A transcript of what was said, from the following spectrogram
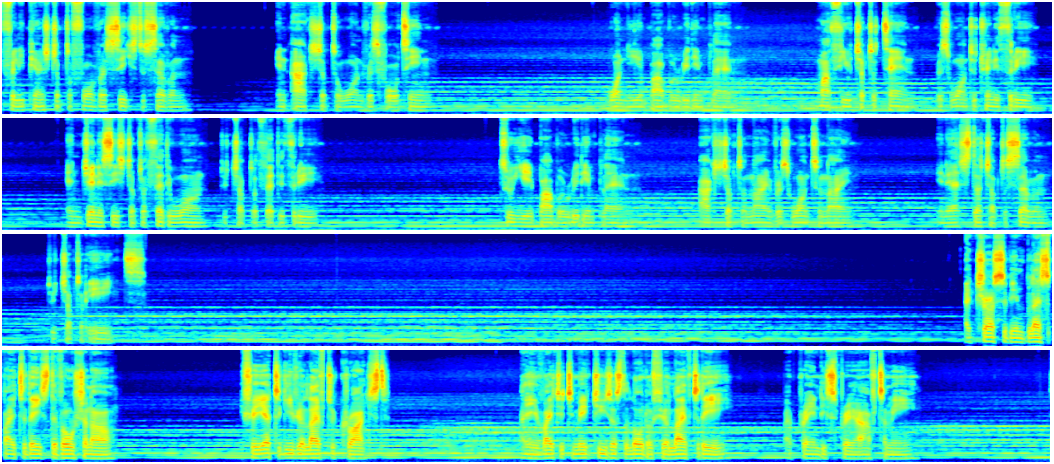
Philippians chapter 4 verse 6 to 7. in Acts chapter 1, verse 14. One year Bible reading plan. Matthew chapter 10, verse 1 to 23. And Genesis chapter 31 to chapter 33. Two year Bible reading plan. Acts chapter 9, verse 1 to 9. In Esther chapter 7 to chapter 8. I trust you've been blessed by today's devotional. If you're yet to give your life to Christ, I invite you to make Jesus the Lord of your life today by praying this prayer after me.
